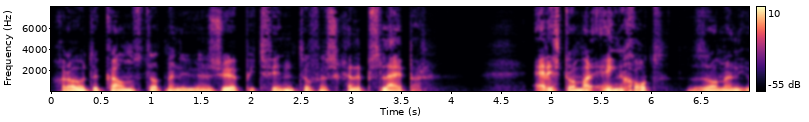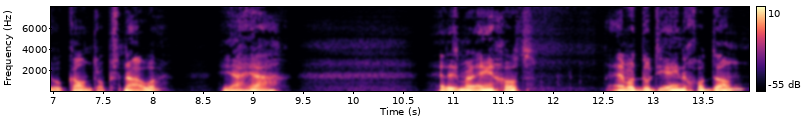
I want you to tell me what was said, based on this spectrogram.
Grote kans dat men u een zeurpiet vindt of een scherp slijper. Er is toch maar één God, zal men uw kant op snauwen? Ja, ja, er is maar één God. En wat doet die ene God dan?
